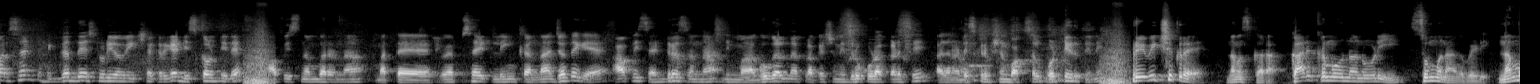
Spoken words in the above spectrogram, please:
ಪರ್ಸೆಂಟ್ ಹೆಗ್ಗದ್ದೆ ಸ್ಟುಡಿಯೋ ವೀಕ್ಷಕರಿಗೆ ಡಿಸ್ಕೌಂಟ್ ಇದೆ. ಆಫೀಸ್ ನಂಬರ್ ಅನ್ನ ಮತ್ತೆ ವೆಬ್ಸೈಟ್ ಲಿಂಕ್ ಅನ್ನ ಜೊತೆಗೆ ಆಫೀಸ್ ಅಡ್ರೆಸ್ ಅನ್ನ ನಿಮ್ಮ ಗೂಗಲ್ ಮ್ಯಾಪ್ ಲೊಕೇಶನ್ ಇದ್ರೂ ಕೂಡ ಕಳಿಸಿ ಅದನ್ನ ಡಿಸ್ಕ್ರಿಪ್ಷನ್ ಬಾಕ್ಸ್ ಅಲ್ಲಿ ಕೊಟ್ಟಿರ್ತೀನಿ. ಪ್ರಿಯ ವೀಕ್ಷಕರೇ ನಮಸ್ಕಾರ. ಕಾರ್ಯಕ್ರಮವನ್ನ ನೋಡಿ ಸುಮ್ಮನಾಗಬೇಡಿ. ನಮ್ಮ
